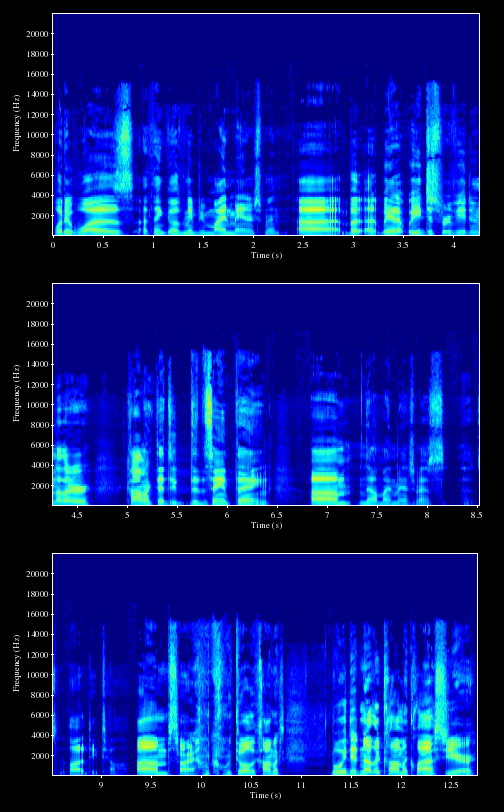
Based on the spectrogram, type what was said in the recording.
what it was. I think it was maybe mind management. Uh, but uh, we had we just reviewed another comic that did, did the same thing. Um, no, mind management is that's a lot of detail. Um, sorry, I'm going through all the comics. But we did another comic last year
